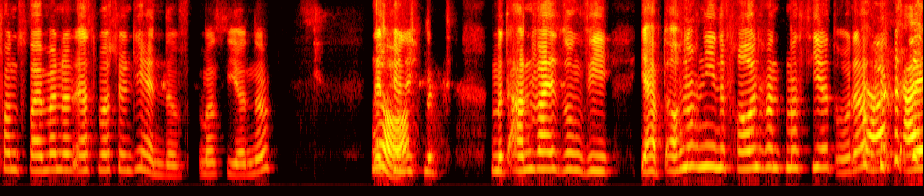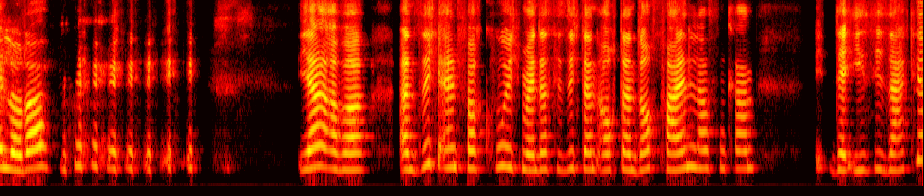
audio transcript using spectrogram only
von zwei Männern erstmal schön die Hände massieren, ne? Ja, Natürlich mit, mit Anweisungen wie, ihr habt auch noch nie eine Frauenhand massiert, oder? ja, geil, oder? Ja, aber an sich einfach cool. Ich meine, dass sie sich dann auch dann doch fallen lassen kann. Der Easy sagt ja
